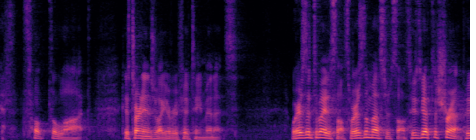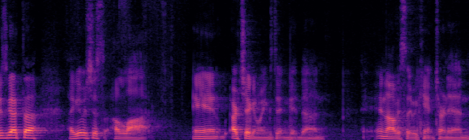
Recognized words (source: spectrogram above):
It's a, it's a lot because turn-ins are like every 15 minutes. Where's the tomato sauce? Where's the mustard sauce? Who's got the shrimp? Who's got the like? It was just a lot, and our chicken wings didn't get done. And obviously, we can't turn in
